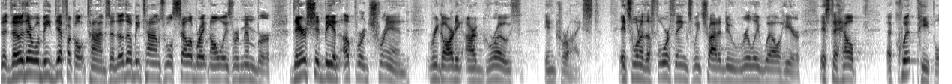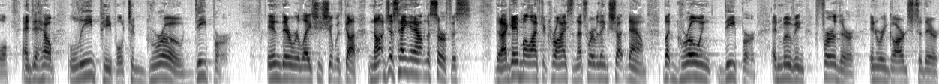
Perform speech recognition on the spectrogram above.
That though there will be difficult times, and though there'll be times we'll celebrate and always remember, there should be an upward trend regarding our growth in Christ. It's one of the four things we try to do really well here is to help equip people and to help lead people to grow deeper in their relationship with God. Not just hanging out on the surface, that I gave my life to Christ and that's where everything shut down, but growing deeper and moving further in regards to their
